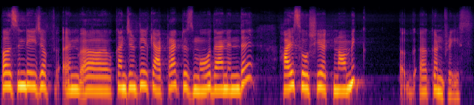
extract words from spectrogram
percentage of uh, congenital cataract is more than in the high socioeconomic uh, uh, countries.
